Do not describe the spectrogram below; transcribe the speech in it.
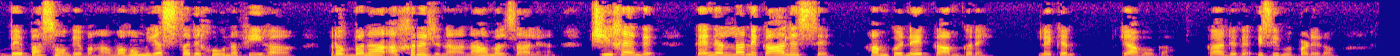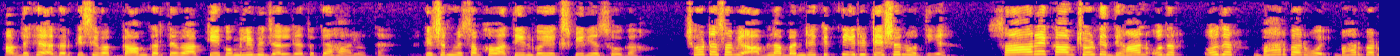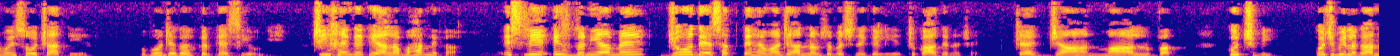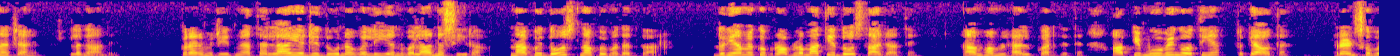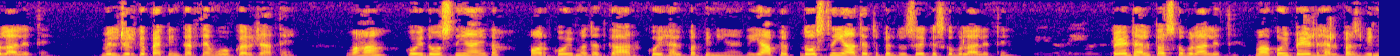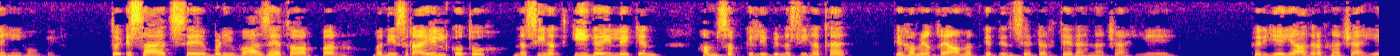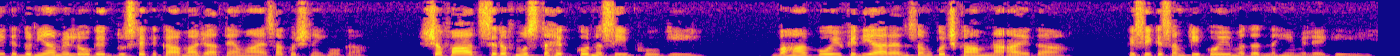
بے بس ہوں گے وہاں۔ وہ یس تر خون فیحا ربنا اخرجنا نام الصالح چیخیں گے۔ کہیں گے، اللہ نکال اس سے۔ ہم کوئی نیک کام کریں۔ لیکن کیا ہوگا؟ کہا جگہ اسی میں پڑے رہو۔ آپ دیکھیں، اگر کسی وقت کام کرتے ہوئے آپ کی ایک انگلی بھی جل جائے تو کیا حال ہوتا ہے؟ کچن میں سب خواتین کو یہ ایکسپیرئنس ہوگا۔ چھوٹا سا بھی آبلا بن جائے، کتنی اریٹیشن ہوتی ہے۔ سارے کام چھوڑ کے دھیان ادھر۔ ادھر بار بار وہی بار بار وہی سوچ آتی ہے۔ وہ جگہ پھر کیسی ہوگی؟ چیخیں گے کہ اللہ باہر نکال۔ اس لیے اس دنیا میں جو دے سکتے ہیں وہاں جہنم سے بچنے کے لیے چکا دینا چاہیے۔ چاہے جان، مال، وقت، کچھ بھی کچھ بھی لگانا چاہے لگا دے قرآن مجید میں آتا ہے، لا جدون ولی ولا نصیرا۔ نہ کوئی دوست، نہ کوئی مددگار۔ دنیا میں کوئی پرابلم آتی ہے، دوست آ جاتے ہیں۔ ہم ہم ہیلپ کر دیتے ہیں۔ آپ کی موونگ ہوتی ہے تو کیا ہوتا ہے؟ فرینڈس کو بلا لیتے ہیں، مل جل کے پیکنگ کرتے ہیں موو کر جاتے ہیں۔ وہاں کوئی دوست نہیں آئے گا اور کوئی مددگار، کوئی ہیلپر بھی نہیں آئے گا۔ یا پھر دوست نہیں آتے تو پھر دوسرے کس کو بلا لیتے ہیں؟ پیڈ ہیلپرس کو بلا لیتے ہیں۔ وہاں کوئی پیڈ ہیلپر بھی نہیں ہوں گے۔ تو اس آیت سے بڑی واضح طور پر بنی اسرائیل کو تو نصیحت کی گئی، لیکن ہم سب کے لیے بھی نصیحت ہے کہ ہمیں قیامت کے دن سے ڈرتے رہنا چاہیے۔ پھر یہ یاد رکھنا چاہیے کہ دنیا میں لوگ ایک دوسرے کے کام آ جاتے ہیں، وہاں ایسا کچھ نہیں ہوگا۔ شفات صرف مستحق کو نصیب ہوگی۔ وہاں کوئی فدیا رینسم کچھ کام نہ آئے گا۔ کسی قسم کی کوئی مدد نہیں ملے گی۔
